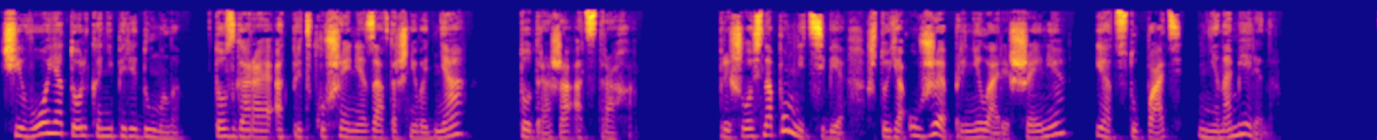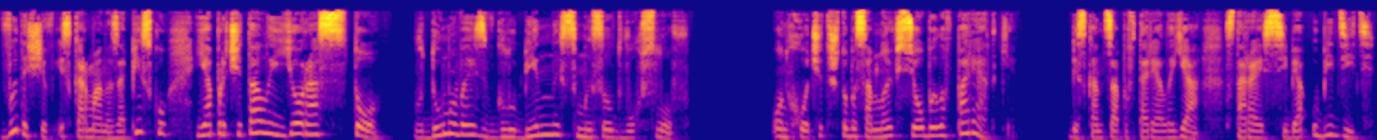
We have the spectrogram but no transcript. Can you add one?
Чего я только не передумала, то сгорая от предвкушения завтрашнего дня, то дрожа от страха. Пришлось напомнить себе, что я уже приняла решение — и отступать не намерена. Вытащив из кармана записку, я прочитала ее раз сто, вдумываясь в глубинный смысл двух слов. «Он хочет, чтобы со мной все было в порядке», — без конца повторяла я, стараясь себя убедить.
